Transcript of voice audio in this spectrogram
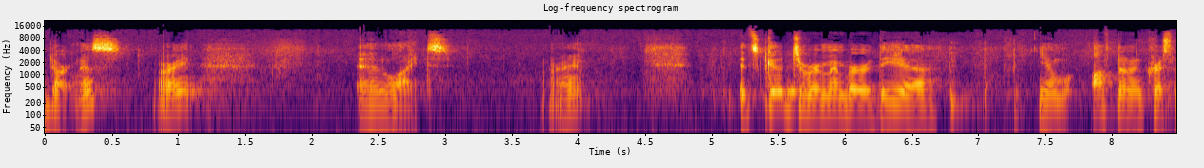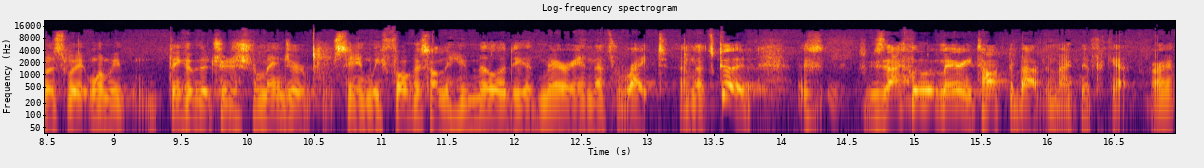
darkness, all right, and light. All right, it's good to remember the. Uh, you know, often on Christmas, we, when we think of the traditional manger scene, we focus on the humility of Mary, and that's right, and that's good. It's exactly what Mary talked about in the Magnificat, all right?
